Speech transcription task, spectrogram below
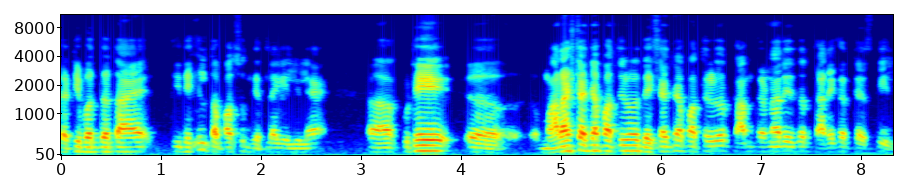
कटिबद्धता आहे ती देखील तपासून घेतल्या गेलेली आहे. कुठे महाराष्ट्राच्या पातळीवर देशाच्या पातळीवर काम करणारे जर कार्यकर्ते असतील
